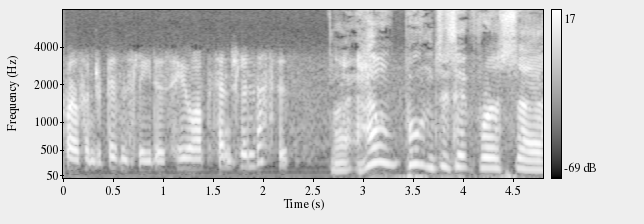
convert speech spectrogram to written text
1,200 business leaders who are potential investors. Right. How important is it for us uh,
